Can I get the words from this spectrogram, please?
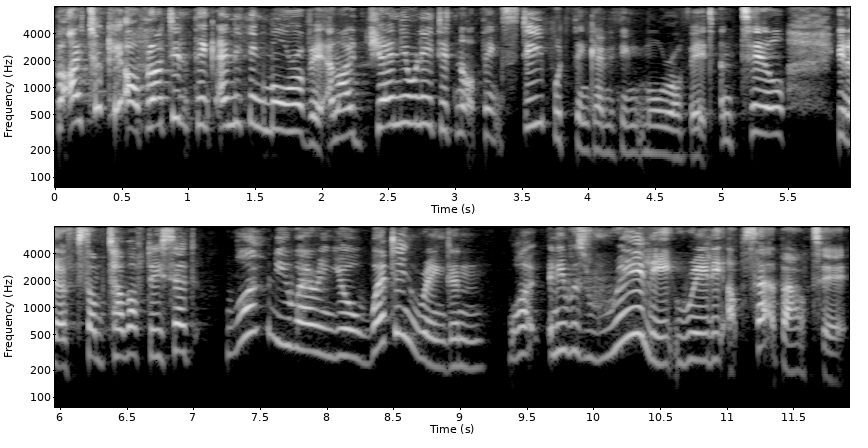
But I took it off and I didn't think anything more of it. And I genuinely did not think Steve would think anything more of it until, you know, some time after he said, why aren't you wearing your wedding ring? And what? And he was really, really upset about it.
